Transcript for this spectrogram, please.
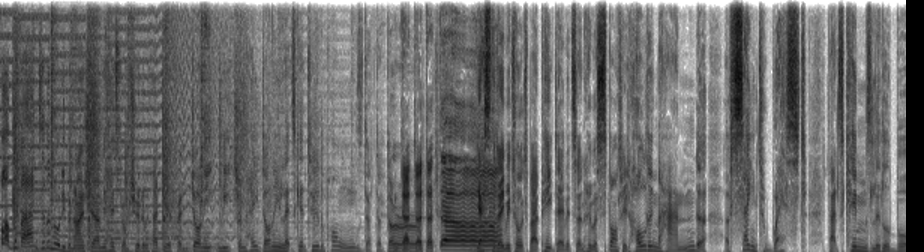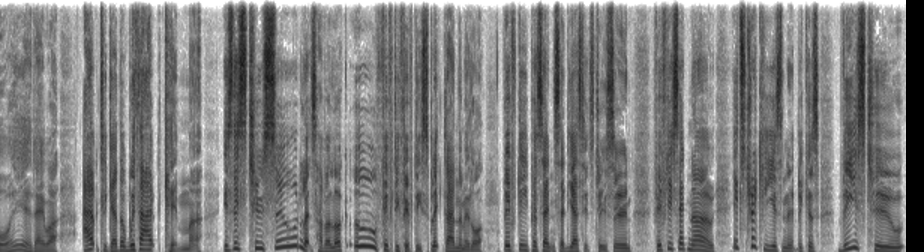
Welcome back to the Naughty But Nice Show. I'm your host, Rob Shuter, with our dear friend Donny Meacham. Hey, Donny, let's get to the polls. Da, da, da. Da, da, da, da. Yesterday, we talked about Pete Davidson, who was spotted holding the hand of Saint West. That's Kim's little boy. They were out together without Kim. Is this too soon? Let's have a look. Ooh, 50 50, split down the middle. 50% said yes, it's too soon. 50 said no. It's tricky, isn't it? Because these two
